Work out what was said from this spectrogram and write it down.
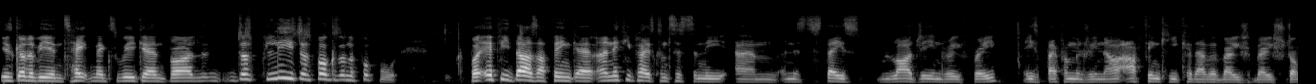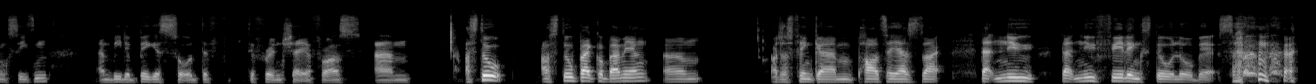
he's gonna be in Tate next weekend, bro. Just please, just focus on the football. But if he does, I think, uh, and if he plays consistently um, and stays largely injury free, he's back from injury now. I think he could have a very, very strong season and be the biggest sort of dif- differentiator for us. Um, I still, I still back Aubameyang. Um, I just think um, Partey has that that new that new feeling still a little bit.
